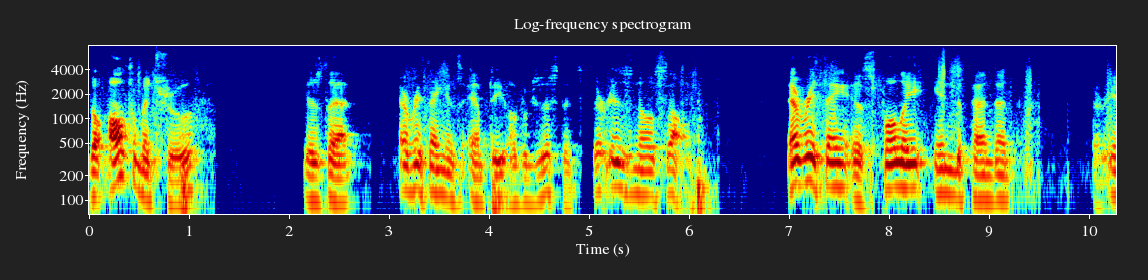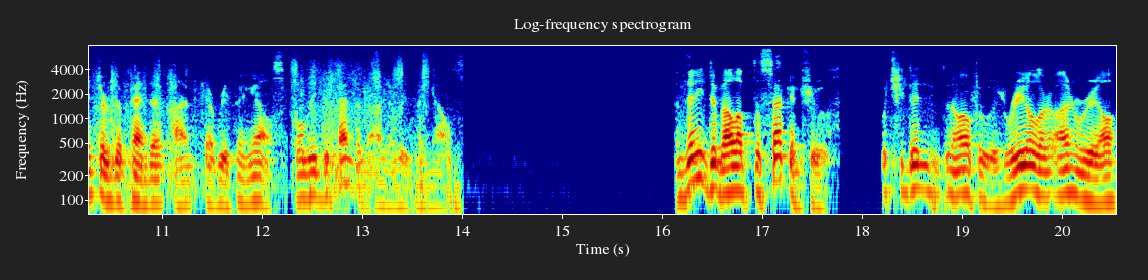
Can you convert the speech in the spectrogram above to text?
The ultimate truth is that everything is empty of existence. There is no self. Everything is fully independent or interdependent on everything else, fully dependent on everything else. And then he developed the second truth, which he didn't know if it was real or unreal,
